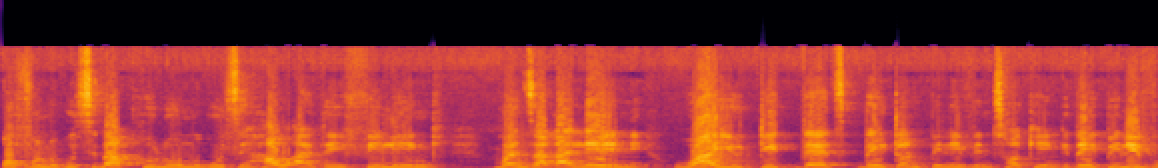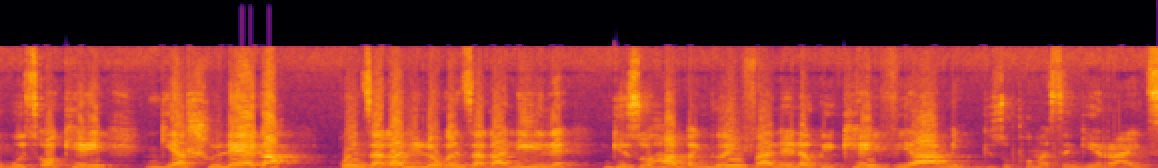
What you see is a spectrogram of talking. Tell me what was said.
ofuna ukuthi bakhulume ukuthi how are they feeling kwenzakaleni why you did that? They don't believe in talking. They believe ukuthi okay ngiyahluleka kwenzakalile okwenzakalile ngizohamba ngiyoyivalela kwi-cave yami ngizophuma sengi-right.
